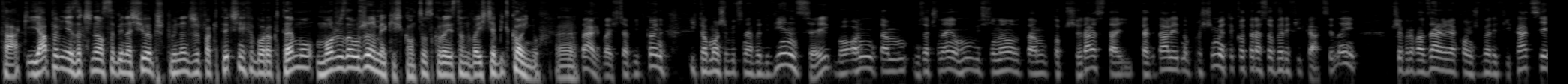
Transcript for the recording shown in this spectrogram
Tak, i ja pewnie zaczynam sobie na siłę przypominać, że faktycznie chyba rok temu może założyłem jakieś konto, skoro jest tam 20 bitcoinów. E, No tak, 20 bitcoinów i to może być nawet więcej, bo oni tam zaczynają mówić, że no tam to przyrasta i tak dalej, no prosimy tylko teraz o weryfikację. No i przeprowadzają jakąś weryfikację,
